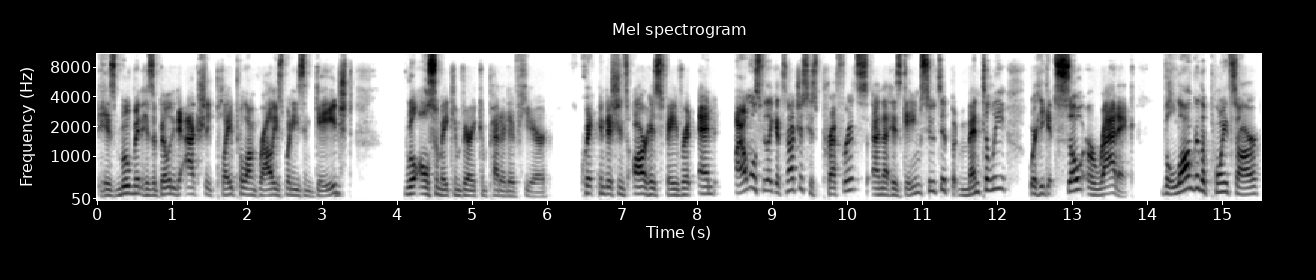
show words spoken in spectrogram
His movement, his ability to actually play prolonged rallies when he's engaged, will also make him very competitive here. Quick conditions are his favorite, and I almost feel like it's not just his preference and that his game suits it, but mentally, where he gets so erratic the longer the points are,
